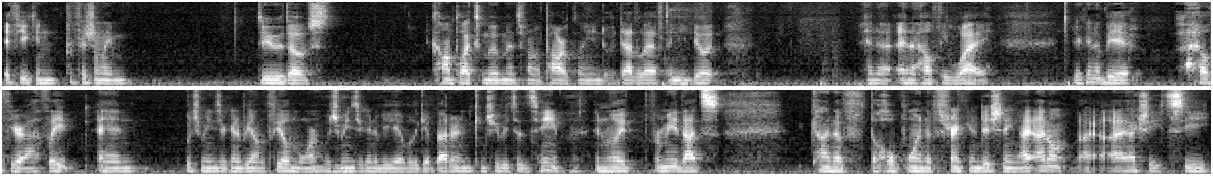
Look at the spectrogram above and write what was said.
if you can proficiently do those complex movements from a power clean to a deadlift and you mm. do it in a in a healthy way, you're going to be a, a, healthier athlete and which means you're going to be on the field more, which mm means you're going to be able to get better and contribute to the team. And really, for me, that's kind of the whole point of strength conditioning. I, I don't, I, I actually see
